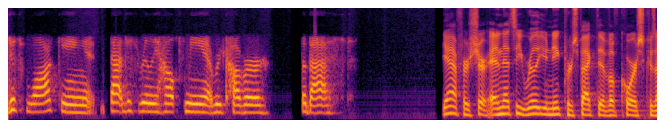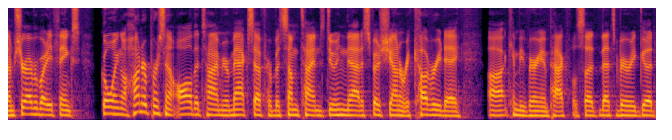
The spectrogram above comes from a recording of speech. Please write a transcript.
just walking, that just really helped me recover the best. Yeah, for sure. And that's a really unique perspective, of course, because I'm sure everybody thinks going 100% all the time, your max effort, but sometimes doing that, especially on a recovery day, uh, can be very impactful. So that's very good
